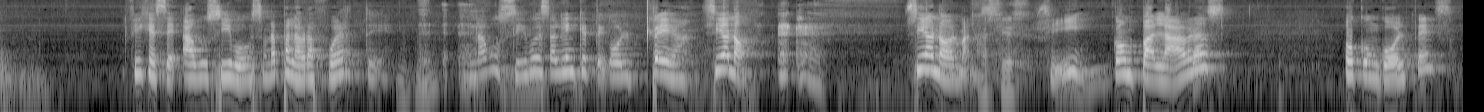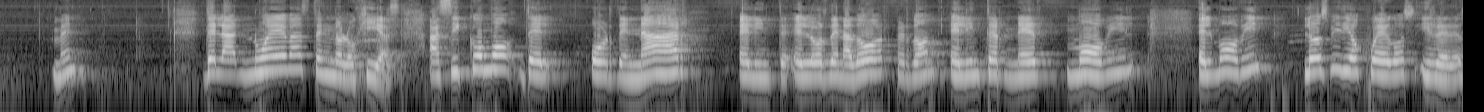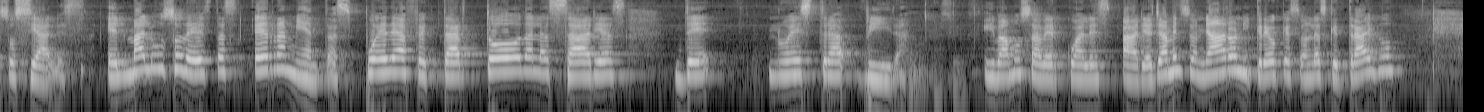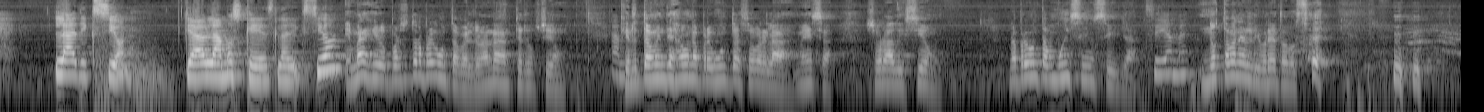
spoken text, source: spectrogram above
Fíjese, abusivo es una palabra fuerte. Un abusivo es alguien que te golpea, ¿sí o no? ¿Sí o no, hermanos? Así es. Sí, con palabras o con golpes. Amén. De las nuevas tecnologías, así como del ordenar, el, el ordenador, perdón, el internet móvil, el móvil, los videojuegos y redes sociales. El mal uso de estas herramientas puede afectar todas las áreas de nuestra vida. Y vamos a ver cuáles áreas. Ya mencionaron y creo que son las que traigo. La adicción. Ya hablamos qué es la adicción. Imagino, por eso otra pregunta, perdona la interrupción. Quiero también dejar una pregunta sobre la mesa, sobre la adicción. Una pregunta muy sencilla. Sí, amén. No estaba en el libreto de usted.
